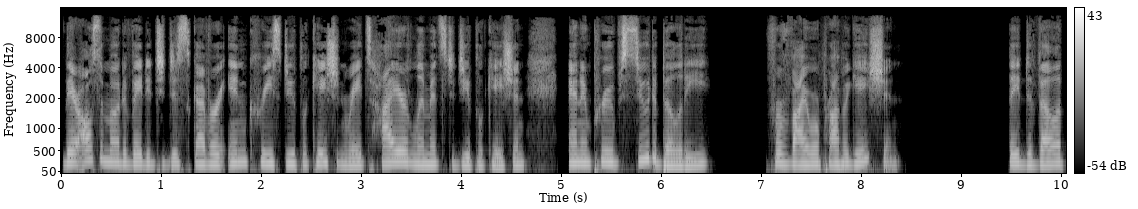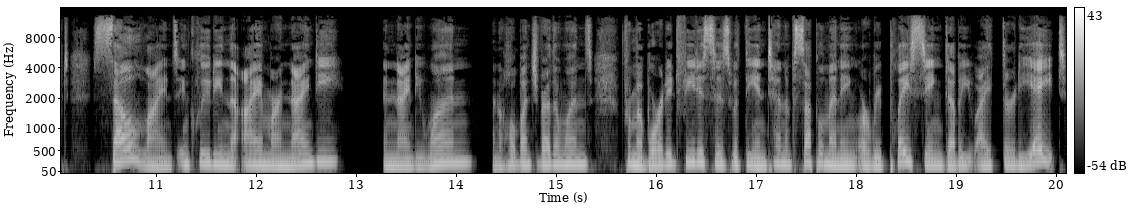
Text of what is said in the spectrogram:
They're also motivated to discover increased duplication rates, higher limits to duplication, and improved suitability for viral propagation. They developed cell lines, including the IMR 90 and 91 and a whole bunch of other ones from aborted fetuses with the intent of supplementing or replacing WI 38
